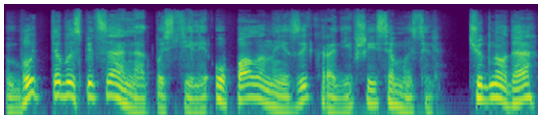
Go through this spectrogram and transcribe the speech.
Будь-то бы специально отпустили, упала на язык родившаяся мысль. Чудно, да?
